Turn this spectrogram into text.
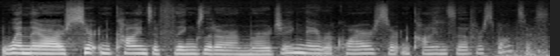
when there are certain kinds of things that are emerging, they require certain kinds of responses.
